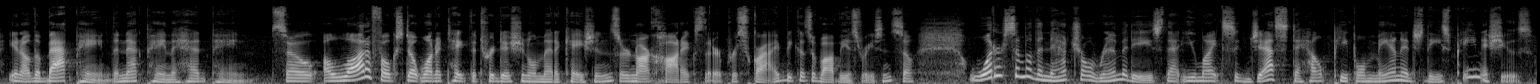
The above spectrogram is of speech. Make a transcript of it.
you know, the back pain, the neck pain, the head pain. So, a lot of folks don't want to take the traditional medications or narcotics that are prescribed because of obvious reasons. So, what are some of the natural remedies that you might suggest to help people manage these pain issues?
